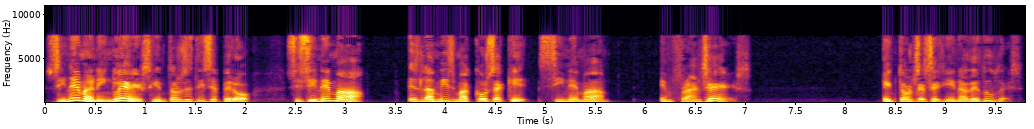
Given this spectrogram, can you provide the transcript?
cinema en inglés, y entonces dice, pero si cinema es la misma cosa que cinema en francés, entonces se llena de dudas.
